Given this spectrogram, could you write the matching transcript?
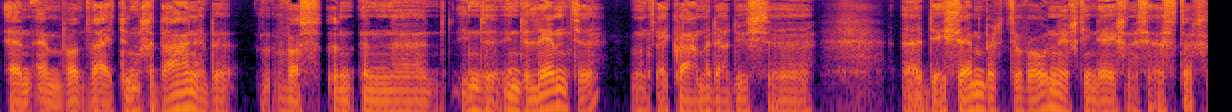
En, en wat wij toen gedaan hebben, was een, een, uh, in, de, in de lente... want wij kwamen daar dus... Uh, december te wonen, 1969.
